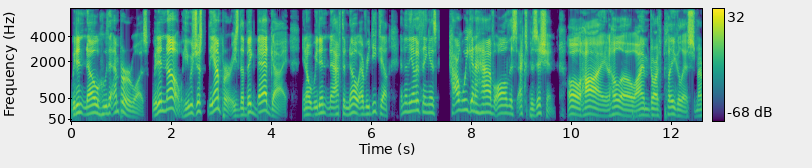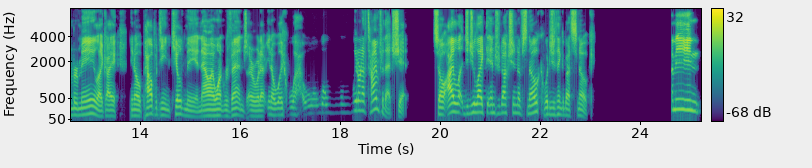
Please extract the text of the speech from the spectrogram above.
we didn't know who the Emperor was. We didn't know. He was just the Emperor. He's the big bad guy. You know, we didn't have to know every detail. And then the other thing is, how are we going to have all this exposition? Oh, hi and hello. I'm Darth Plagueis. Remember me? Like I, you know, Palpatine killed me and now I want revenge or whatever. You know, like we don't have time for that shit. So I did you like the introduction of Snoke? What did you think about Snoke? I mean,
